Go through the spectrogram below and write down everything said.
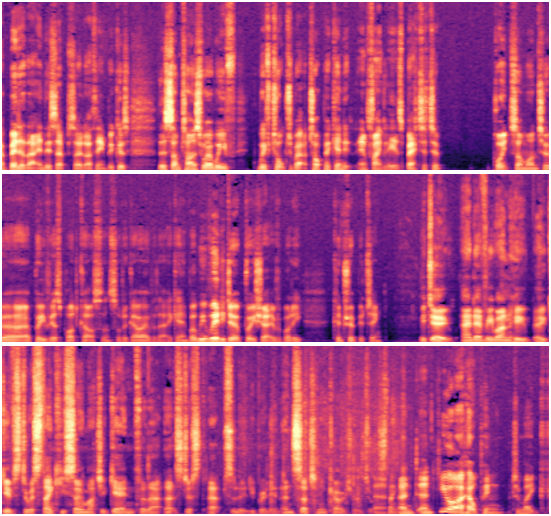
a bit of that in this episode, I think, because there's sometimes where we've we've talked about a topic and it, and frankly it's better to point someone to a, a previous podcast and sort of go over that again. But we really do appreciate everybody contributing. We do, and everyone who who gives to us, thank you so much again for that. That's just absolutely brilliant and such an encouragement to us. Thank you. And and you are helping to make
